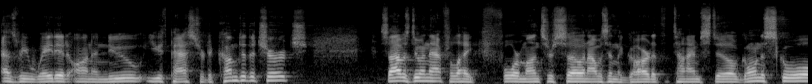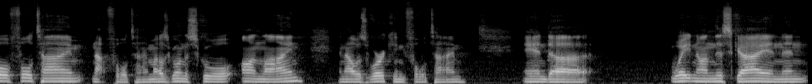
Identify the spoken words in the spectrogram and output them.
as we waited on a new youth pastor to come to the church. So I was doing that for like four months or so, and I was in the guard at the time still, going to school full time, not full time. I was going to school online, and I was working full time, and uh, waiting on this guy, and then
